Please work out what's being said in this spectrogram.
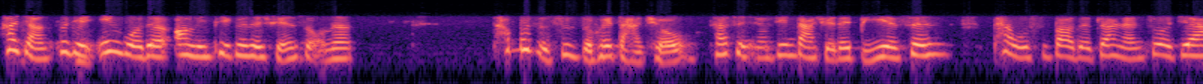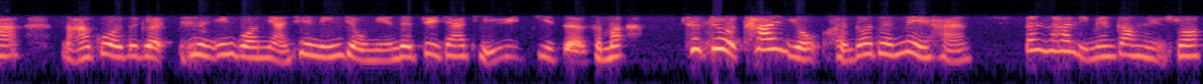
他讲这个英国的奥林匹克的选手呢。他不只是只会打球，他是牛津大学的毕业生，《泰晤士报》的专栏作家，拿过这个 英国两千零九年的最佳体育记者，什么，他就他有很多的内涵。但是他里面告诉你说，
